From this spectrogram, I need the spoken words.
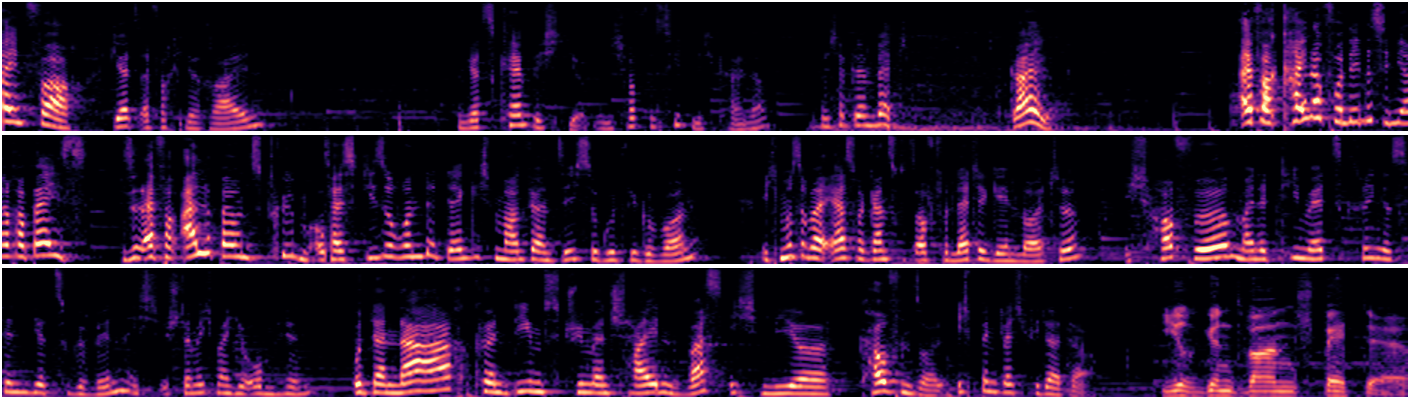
einfach. Ich gehe jetzt einfach hier rein. Und jetzt campe ich hier. Und ich hoffe, es sieht mich keiner. Und ich habe ein Bett. Geil. Einfach keiner von denen ist in ihrer Base. Die sind einfach alle bei uns drüben. Das heißt, diese Runde, denke ich mal, haben wir an sich so gut wie gewonnen. Ich muss aber erstmal ganz kurz auf Toilette gehen, Leute. Ich hoffe, meine Teammates kriegen es hin, hier zu gewinnen. Ich stelle mich mal hier oben hin. Und danach können die im Stream entscheiden, was ich mir kaufen soll. Ich bin gleich wieder da. Irgendwann später.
